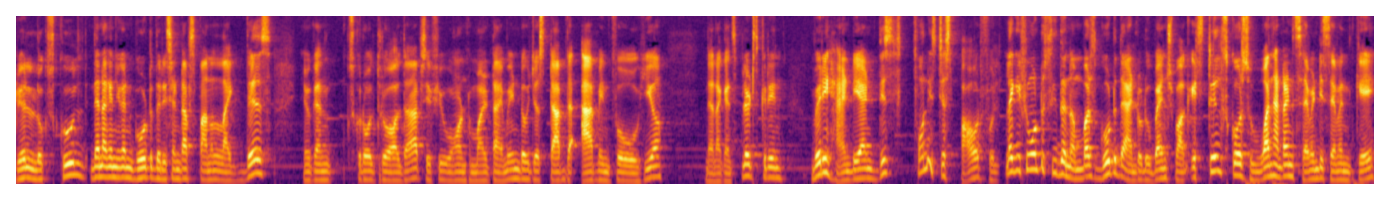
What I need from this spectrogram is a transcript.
really looks cool. Then again you can go to the recent apps panel like this you can scroll through all the apps. If you want multi-window just tap the app info here. Then I can split screen. Very handy. And this phone is just powerful. Like if you want to see the numbers go to the antutu benchmark. It still scores 177k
